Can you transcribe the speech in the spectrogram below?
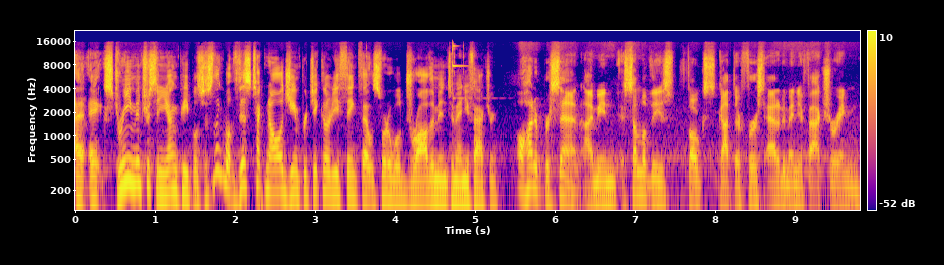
uh, extreme interest in young people. Just think about this technology in particular. Do you think that sort of will draw them into manufacturing? Oh, 100%. I mean, some of these folks got their first additive manufacturing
